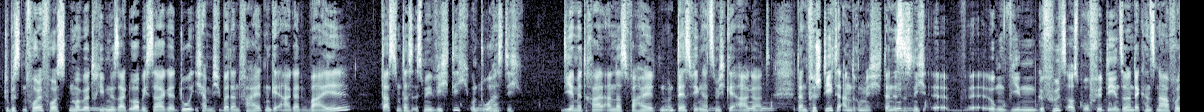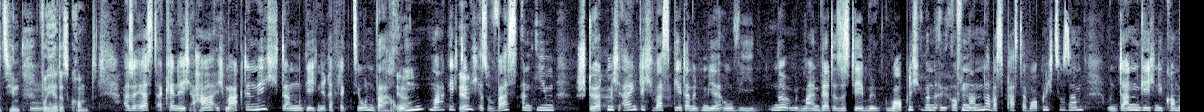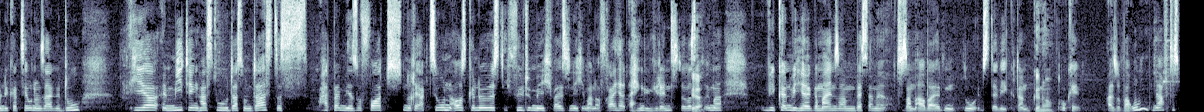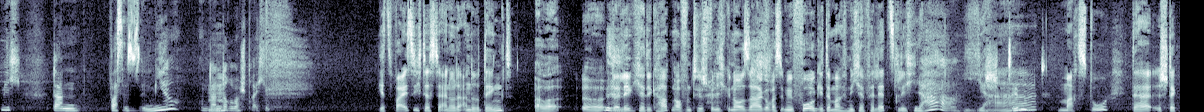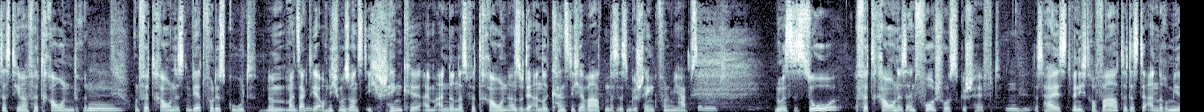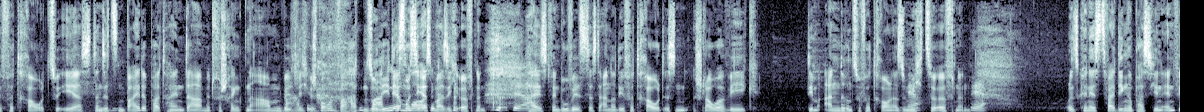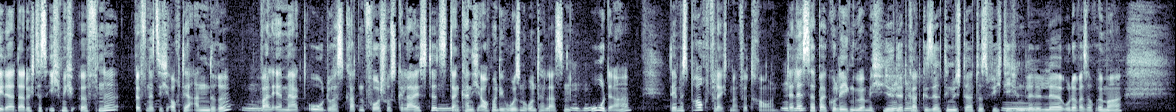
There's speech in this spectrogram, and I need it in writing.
du bist ein Vollpfosten, mal übertrieben mhm. gesagt, oder ob ich sage, du, ich habe mich über dein Verhalten geärgert, weil das und das ist mir wichtig und mhm. du hast dich diametral anders verhalten und deswegen mhm. hat es mich geärgert. Mhm. Dann versteht der andere mich. Dann ist mhm. es nicht äh, irgendwie ein Gefühlsausbruch für den, sondern der kann es nachvollziehen, mhm. woher das kommt. Also erst erkenne ich, aha, ich mag den nicht, dann gehe ich in die Reflexion, warum ja. mag ich den ja. nicht? Also was an ihm stört mich eigentlich? Was geht da mit mir irgendwie, ne, mit meinem Wertesystem überhaupt nicht über, aufeinander? Was passt da überhaupt nicht zusammen? Und dann gehe ich in die Kommunikation und sage, du, hier im Meeting hast du das und das. Das hat bei mir sofort eine Reaktion ausgelöst. Ich fühlte mich, weiß ich nicht, in meiner Freiheit eingegrenzt oder was ja. auch immer. Wie können wir hier gemeinsam besser zusammenarbeiten? So ist der Weg dann. Genau. Okay. Also warum nervt es mich? Dann, was ist es in mir? Und dann mhm. darüber sprechen. Jetzt weiß ich, dass der eine oder andere denkt, aber äh, da lege ich ja die Karten auf den Tisch, wenn ich genau sage, was in mir vorgeht, dann mache ich mich ja verletzlich. Ja. Ja, stimmt. Machst du. Da steckt das Thema Vertrauen drin. Mhm. Und Vertrauen ist ein wertvolles Gut. Ne, man mhm. sagt ja auch nicht umsonst, ich schenke einem anderen das Vertrauen. Also der andere kann es nicht erwarten. Das ist ein Geschenk von mir. Absolut. Nur ist es so, Vertrauen ist ein Vorschussgeschäft. Mhm. Das heißt, wenn ich darauf warte, dass der andere mir vertraut zuerst, dann sitzen beide Parteien da mit verschränkten Armen, warten. bildlich gesprochen, warten. So, warten der muss sich erstmal sich öffnen. ja. Heißt, wenn du willst, dass der andere dir vertraut, ist ein schlauer Weg, dem anderen zu vertrauen, also ja. mich zu öffnen. Ja. Und es können jetzt zwei Dinge passieren. Entweder dadurch, dass ich mich öffne, öffnet sich auch der andere, mhm. weil er merkt, oh, du hast gerade einen Vorschuss geleistet, mhm. dann kann ich auch mal die Hosen runterlassen. Mhm. Oder der missbraucht vielleicht mein Vertrauen. Der lässt halt bei Kollegen über mich, hier, der hat mhm. gerade gesagt, ist Status wichtig und mhm. lalala oder was auch immer.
